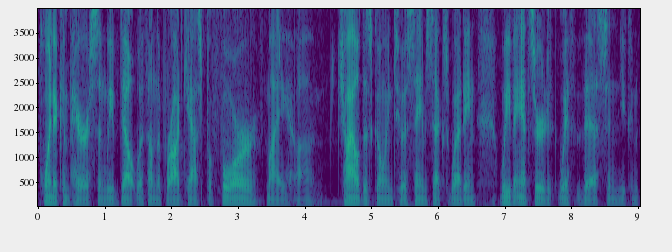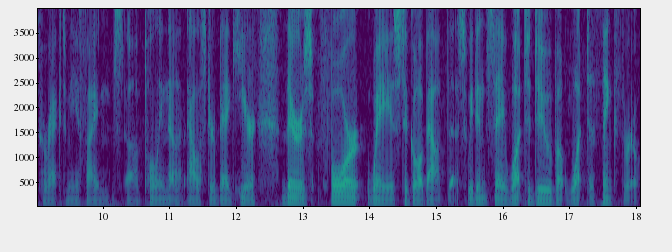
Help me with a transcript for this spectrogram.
point of comparison we've dealt with on the broadcast before, my uh, child is going to a same sex wedding. We've answered with this, and you can correct me if I'm uh, pulling uh, Alistair here. There's four ways to go about this. We didn't say what to do, but what to think through.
